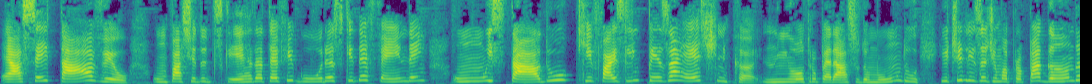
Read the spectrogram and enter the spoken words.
é aceitável um partido de esquerda ter figuras que defendem um Estado que faz limpeza étnica em outro pedaço do mundo e utiliza de uma propaganda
